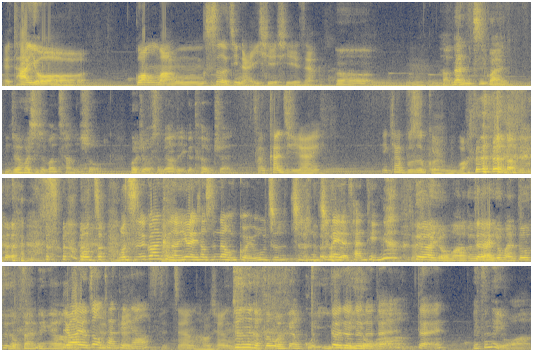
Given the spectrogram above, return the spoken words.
哎、欸，它有光芒射进来一些些这样。嗯嗯，好，那你直观，你觉得会是什么样的场所，或者有什么样的一个特征？这样看起来。应该不是鬼屋吧？我我直观可能有点像是那种鬼屋之之之类的餐厅。对啊，有嘛？对不对？对有蛮多这种餐厅啊。有啊，有这种餐厅啊、欸。这样好像就是那个氛围非常诡异。对对对对对。对。哎、欸，真的有啊。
